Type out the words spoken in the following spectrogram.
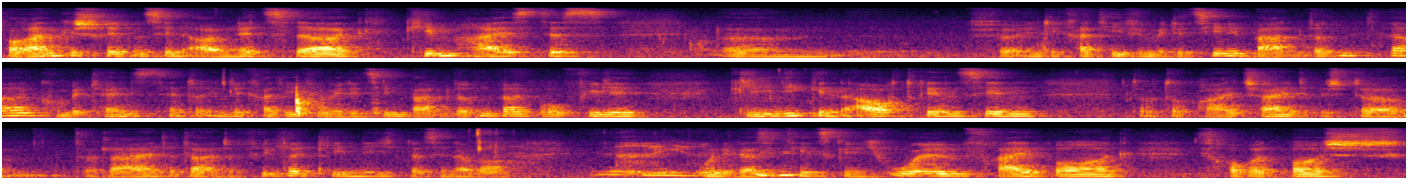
vorangeschritten, sind auch im Netzwerk. KIM heißt es, ähm, für integrative Medizin in Baden-Württemberg, Kompetenzzentrum Integrative Medizin Baden-Württemberg, wo viele Kliniken auch drin sind. Dr. Breitscheid ist der, der Leiter da in der Filterklinik, da sind aber ah, ja. Universitätsklinik Ulm, Freiburg, ist Robert Bosch,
